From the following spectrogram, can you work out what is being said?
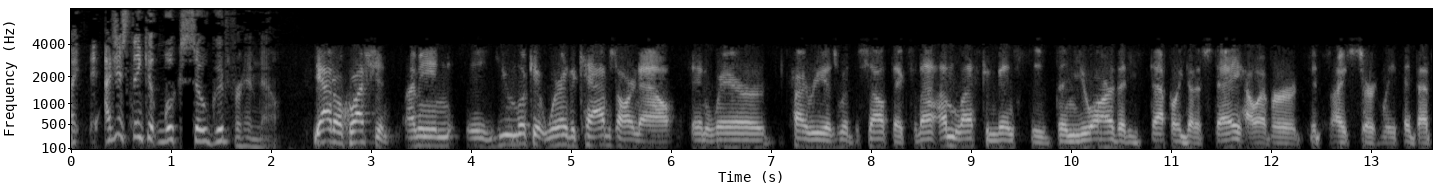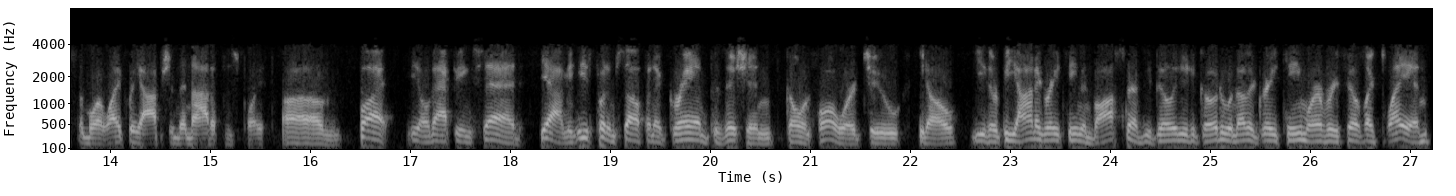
Like I just think it looks so good for him now. Yeah, no question. I mean, you look at where the Cavs are now and where Kyrie is with the Celtics, and I, I'm less convinced than you are that he's definitely going to stay. However, it's, I certainly think that's the more likely option than not at this point. Um, but you know, that being said, yeah, I mean, he's put himself in a grand position going forward to, you know, either be on a great team in Boston, have the ability to go to another great team wherever he feels like playing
